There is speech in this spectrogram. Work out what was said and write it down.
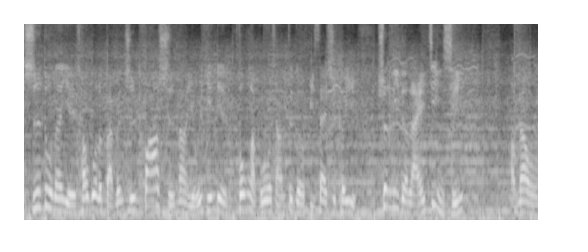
湿度呢也超过了百分之八十，那有一点点风啊，不过我想这个比赛是可以顺利的来进行。好，那我们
